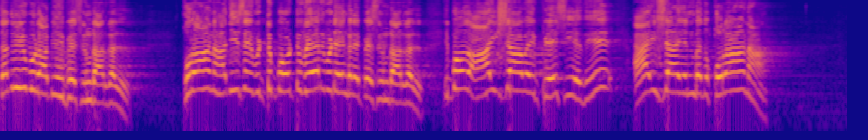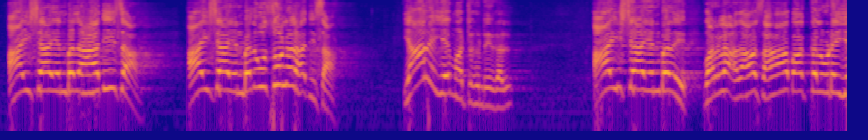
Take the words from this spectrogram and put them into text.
தத்ரீபுராபியை பேசுகின்றார்கள். குரான் ஹதீஸை விட்டு போட்டு வேறு விடயங்களை பேசுகின்றார்கள். இப்போது ஆயிஷாவை பேசியது ஆயிஷா என்பது குரானா? ஆயிஷா என்பது ஹதீசா. ஆயிஷா என்பது உசூலுல் ஹதீசா. யாரை ஏமாற்றுகின்றீர்கள்? ஆயிஷா என்பது வரலா அதாவது சஹாபாக்களுடைய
